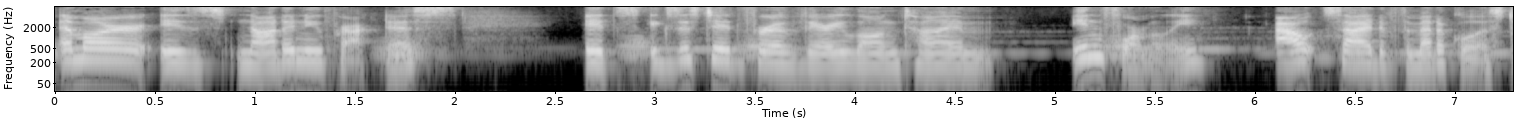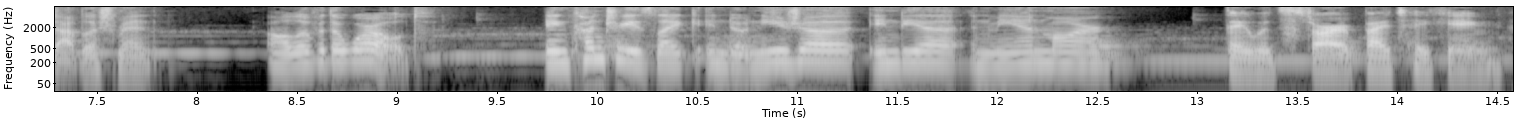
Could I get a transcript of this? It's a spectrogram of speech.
MR is not a new practice. It's existed for a very long time, informally, outside of the medical establishment, all over the world. In countries like Indonesia, India, and Myanmar, they would start by taking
